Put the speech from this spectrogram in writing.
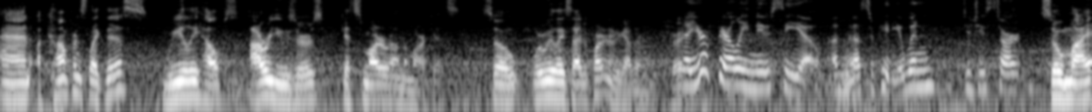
And a conference like this really helps our users get smarter around the markets. So we're really excited to partner together. Great. Now you're a fairly new CEO of Investopedia. When did you start? So my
